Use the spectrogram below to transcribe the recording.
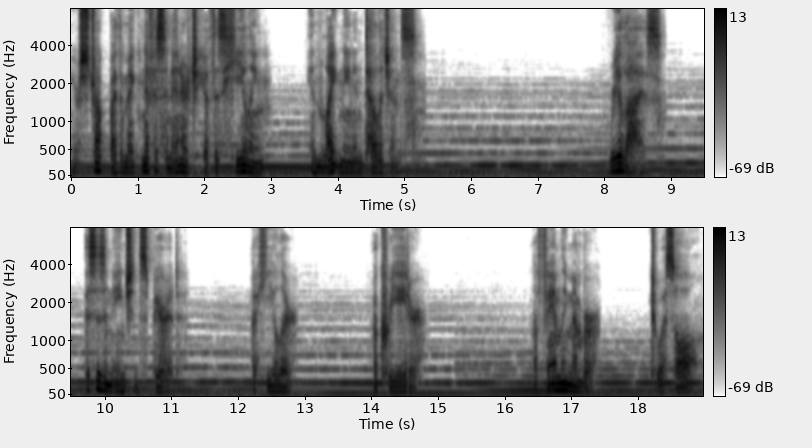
you're struck by the magnificent energy of this healing, enlightening intelligence. Realize this is an ancient spirit, a healer, a creator, a family member to us all,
